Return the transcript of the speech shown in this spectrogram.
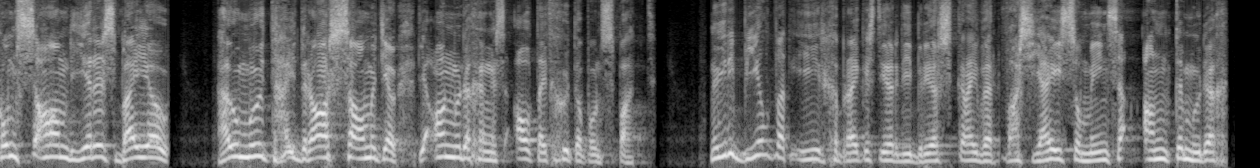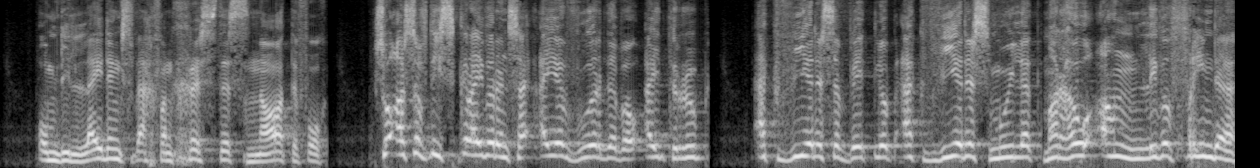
Kom saam, die Here is by jou. Hou moed, hy dra saam met jou. Die aanmoediging is altyd goed op ons pad. Nou hierdie beeld wat hier gebruik is deur die Hebreërs skrywer was juis om mense aan te moedig om die lydingsweg van Christus na te volg. So asof die skrywer in sy eie woorde wou uitroep: Ek weet dis 'n wedloop, ek weet dis moeilik, maar hou aan, liewe vriende.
